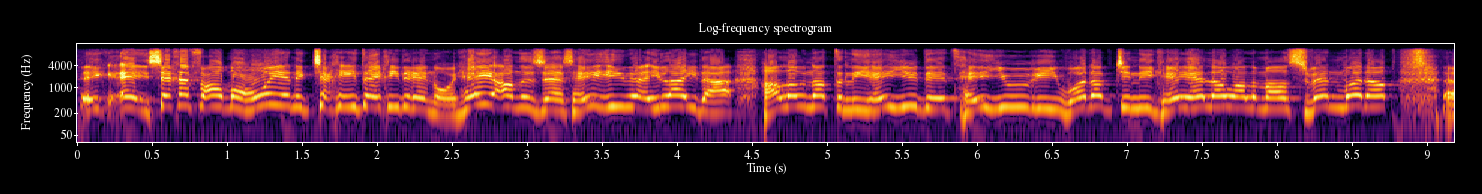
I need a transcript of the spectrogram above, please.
Ik, hey, zeg even allemaal hoi en ik zeg tegen iedereen hoi. Hey Anne6, hey Ilaida. Hallo Nathalie, hey Judith, hey Yuri. What up Janiek, hey hello allemaal. Sven, what up? Uh,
